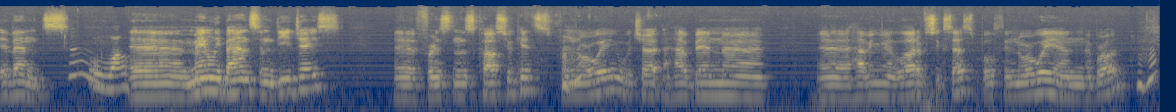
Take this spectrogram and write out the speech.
events. Wow. Uh, mainly bands and DJs. Uh, for instance, Casio Kids from Mhm. Norway, which uh, have been uh, uh, having a lot of success both in Norway and abroad, Mhm.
